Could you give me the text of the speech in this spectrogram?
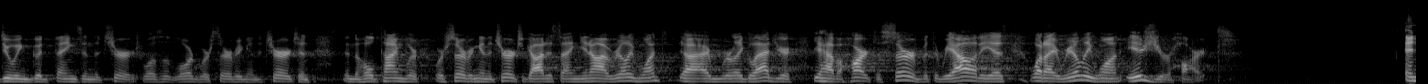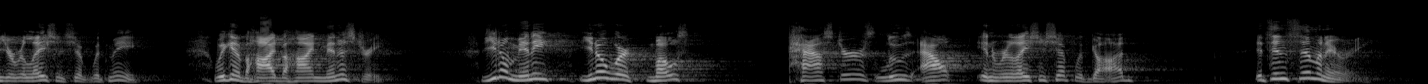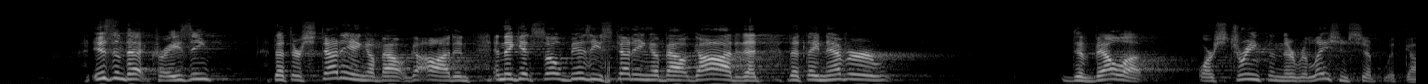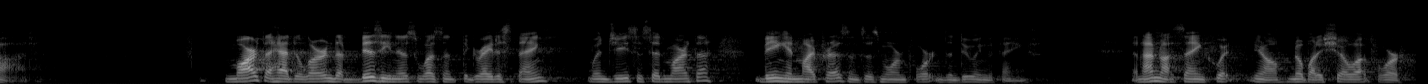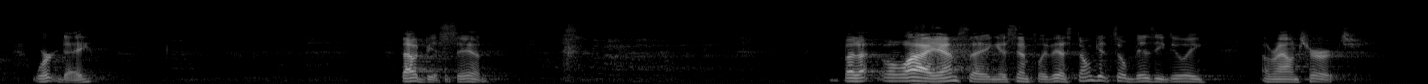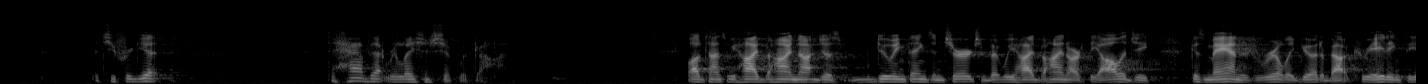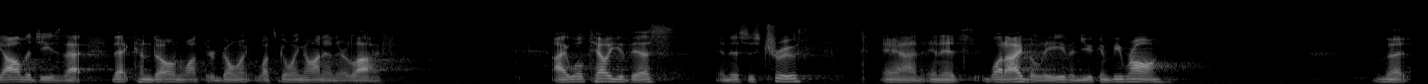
doing good things in the church. Well, the Lord, we're serving in the church. And, and the whole time we're, we're serving in the church, God is saying, you know, I really want, uh, I'm really glad you're, you have a heart to serve. But the reality is, what I really want is your heart and your relationship with me. We can hide behind ministry. You know, many, you know where most pastors lose out in relationship with God? It's in seminary. Isn't that crazy? That they're studying about God and, and they get so busy studying about God that, that they never develop or strengthen their relationship with God. Martha had to learn that busyness wasn't the greatest thing. When Jesus said, Martha, being in my presence is more important than doing the things. And I'm not saying quit, you know, nobody show up for work day. That would be a sin. but uh, well, what I am saying is simply this don't get so busy doing around church that you forget to have that relationship with God. A lot of times we hide behind not just doing things in church, but we hide behind our theology because man is really good about creating theologies that, that condone what they're going, what's going on in their life. I will tell you this, and this is truth, and, and it's what I believe, and you can be wrong. But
